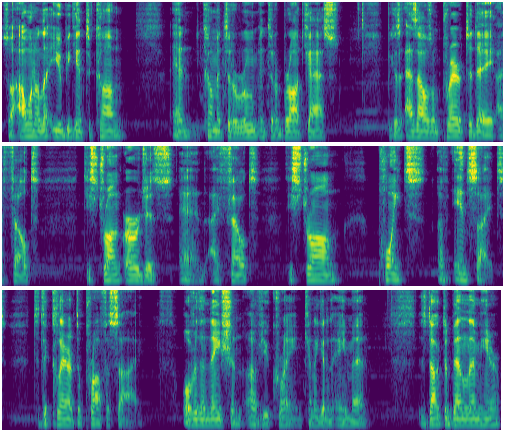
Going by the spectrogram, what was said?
So I want to let you begin to come and come into the room, into the broadcast. Because as I was on prayer today, I felt these strong urges and I felt these strong points of insight to declare and to prophesy over the nation of Ukraine. Can I get an amen? Is Dr. Ben Lim here?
